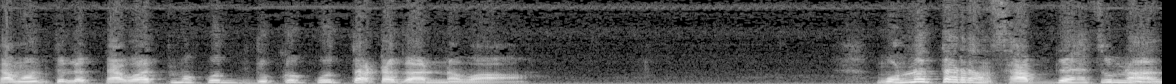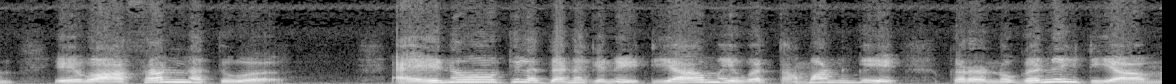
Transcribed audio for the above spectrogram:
තමන් තුළ පැවැත්මකුත් දුකකුත් අට ගන්නවා. මොනතරම් ශබ්ද හැසුණත් ඒවා අසන්න නැතුව ඇහෙනවා කියලා දැනගෙන හිටියාම ඒව තමන්ගේ කර නොගෙන හිටියාම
